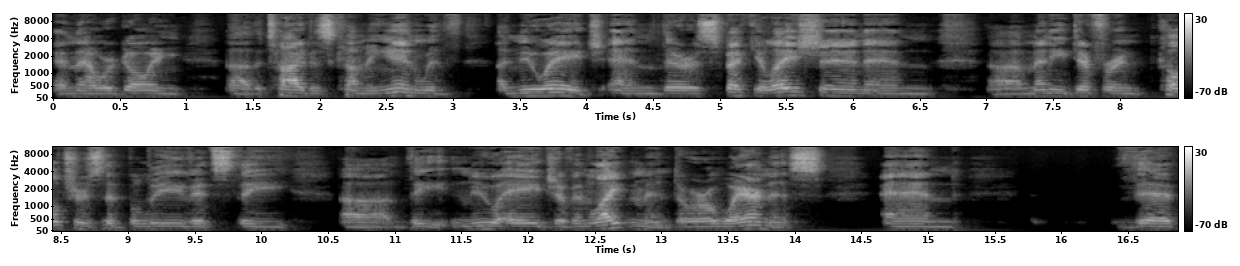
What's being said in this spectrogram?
and now we're going. Uh, the tide is coming in with a new age, and there is speculation and uh, many different cultures that believe it's the uh, the new age of enlightenment or awareness, and that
